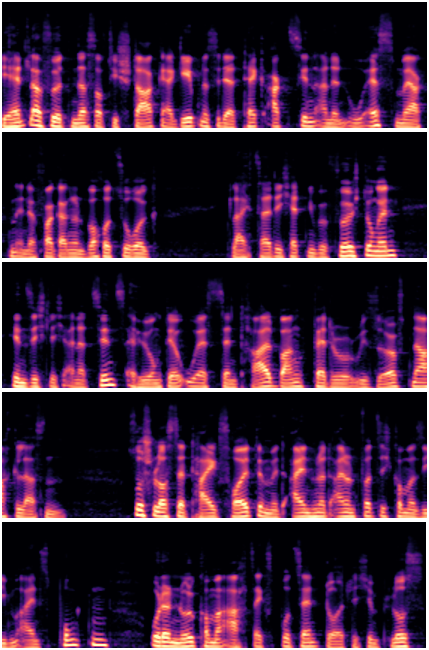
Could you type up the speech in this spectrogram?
Die Händler führten das auf die starken Ergebnisse der Tech-Aktien an den US-Märkten in der vergangenen Woche zurück. Gleichzeitig hätten die Befürchtungen hinsichtlich einer Zinserhöhung der US-Zentralbank Federal Reserve nachgelassen. So schloss der TAIX heute mit 141,71 Punkten oder 0,86% deutlich im Plus.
